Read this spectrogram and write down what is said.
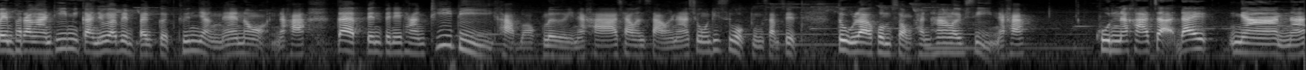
เป็นพลังงานที่มีการยกย้ายเปลี่ยนแปลงเกิดขึ้นอย่างแน่นอนนะคะ แต่เป็นไปในทางที่ดีค่ะบอกเลยนะคะ ชาววันเสาร์นะช่วงที่ 16ถึง30 ตุลาคม 2504นะคะ คุณนะคะจะได้งานนะ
